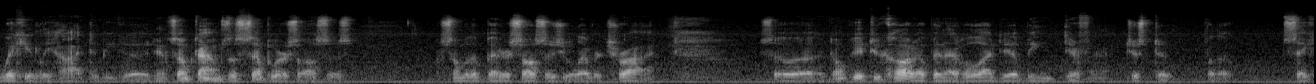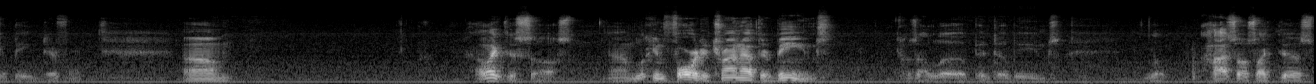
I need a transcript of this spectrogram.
wickedly hot to be good. And sometimes the simpler sauces are some of the better sauces you'll ever try. So uh, don't get too caught up in that whole idea of being different just to, for the sake of being different. Um, I like this sauce. I'm looking forward to trying out their beans because I love pinto beans. Look, hot sauce like this,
